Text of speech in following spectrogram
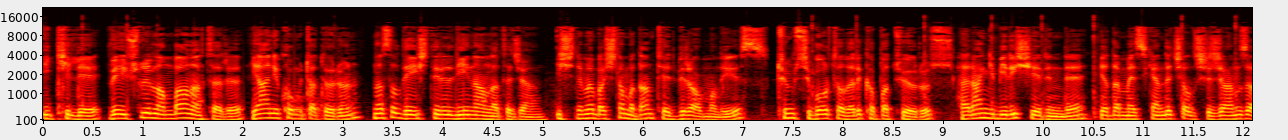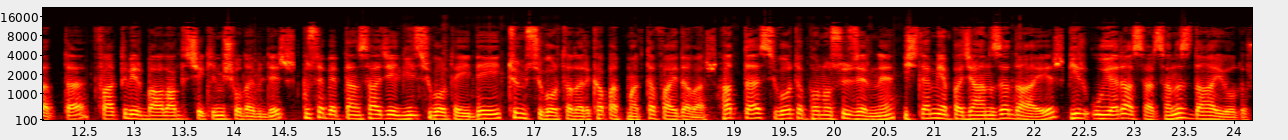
ikili ve üçlü lamba anahtarı yani komutatörün nasıl değiştirildiğini anlatacağım. İşleme başlamadan tedbir almalıyız. Tüm sigortaları kapatıyoruz. Herhangi bir iş yerinde ya da meskende çalışacağınız hatta farklı bir bağlantı çekilmiş olabilir. Bu sebepten sadece ilgili sigortayı değil tüm sigortaları kapatmakta fayda var. Hatta sigorta panosu üzerine işlem yapacağınıza dair bir uyarı asarsanız daha iyi olur.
